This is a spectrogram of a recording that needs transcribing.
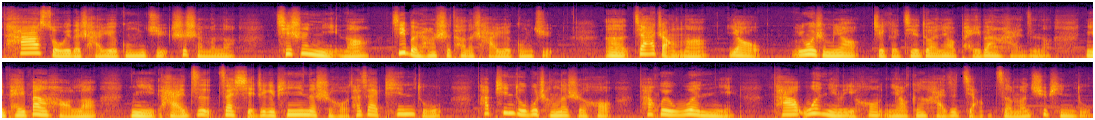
他所谓的查阅工具是什么呢？其实你呢，基本上是他的查阅工具。呃，家长呢要。为什么要这个阶段要陪伴孩子呢？你陪伴好了，你孩子在写这个拼音的时候，他在拼读，他拼读不成的时候，他会问你，他问你了以后，你要跟孩子讲怎么去拼读，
